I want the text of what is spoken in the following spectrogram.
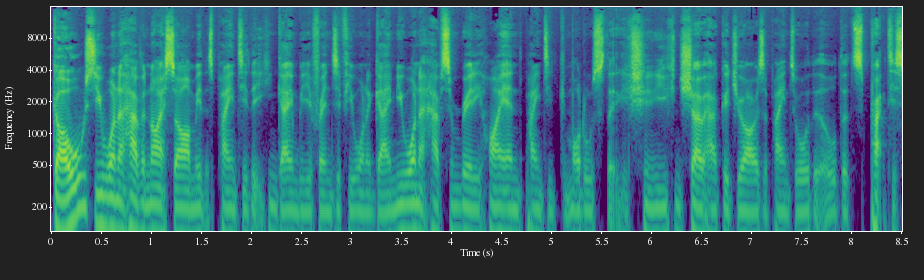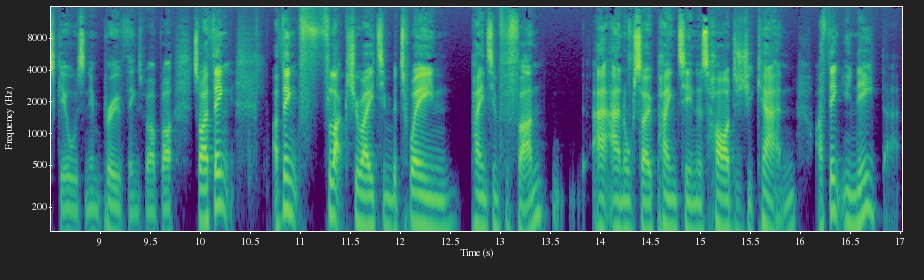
goals. You want to have a nice army that's painted that you can game with your friends if you want to game. You want to have some really high end painted models that you, can show how good you are as a painter or the, the practice skills and improve things blah blah. So i think i think fluctuating between painting for fun and also painting as hard as you can i think you need that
